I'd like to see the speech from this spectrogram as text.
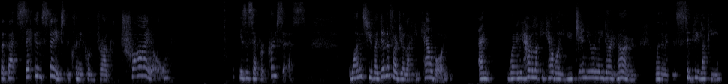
But that second stage, the clinical drug trial, is a separate process. Once you've identified your lucky cowboy, and when you have a lucky cowboy, you genuinely don't know whether it's simply lucky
